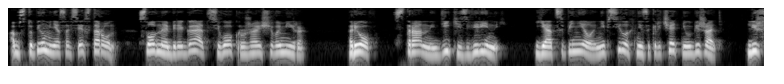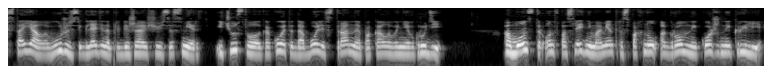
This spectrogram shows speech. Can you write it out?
Обступил меня со всех сторон, словно оберегая от всего окружающего мира. Рев, странный, дикий, звериный. Я оцепенела, не в силах ни закричать, ни убежать. Лишь стояла в ужасе, глядя на приближающуюся смерть, и чувствовала какое-то до боли странное покалывание в груди. А монстр он в последний момент распахнул огромные кожаные крылья,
